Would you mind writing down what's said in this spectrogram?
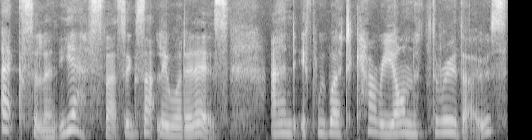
Excellent. Yes, that's exactly what it is. And if we were to carry on through those,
